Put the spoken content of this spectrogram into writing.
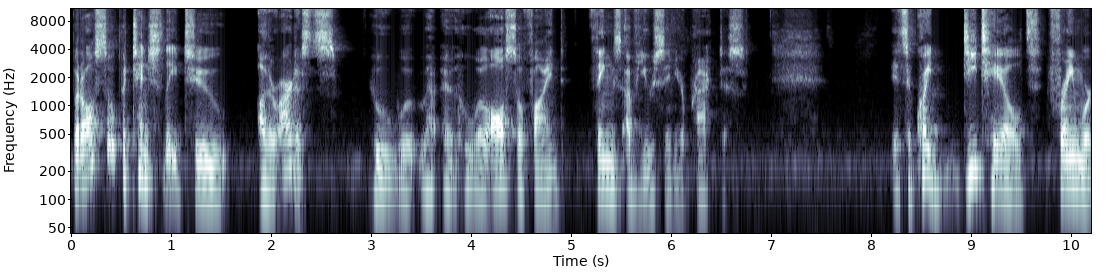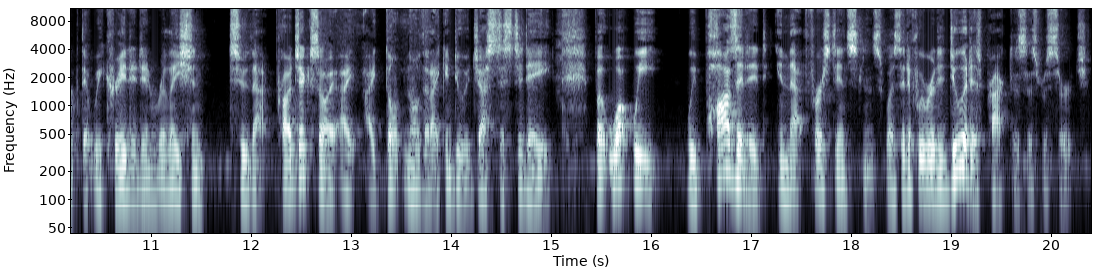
but also potentially to other artists who, who will also find things of use in your practice. It's a quite detailed framework that we created in relation to that project. So I, I, don't know that I can do it justice today. But what we we posited in that first instance was that if we were to do it as practice as research,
